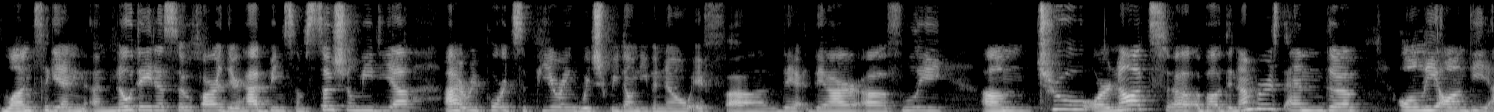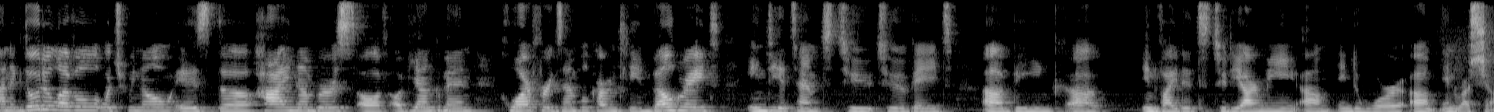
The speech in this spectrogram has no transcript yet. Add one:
once again, uh, no data so far. There have been some social media uh, reports appearing, which we don't even know if uh, they, they are fully um, true or not about the numbers. And um, only on the anecdotal level, which we know is the high numbers of, of young men who are, for example, currently in Belgrade in the attempt to, to evade uh, being uh, invited to the army um, in the war um, in Russia.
